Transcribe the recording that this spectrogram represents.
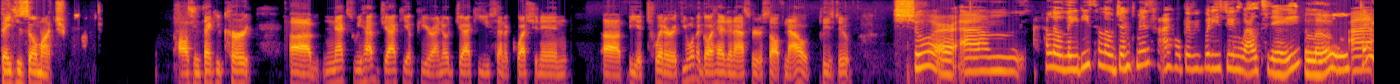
Thank you so much. Awesome. Thank you, Kurt. Um, next, we have Jackie up here. I know, Jackie, you sent a question in uh, via Twitter. If you want to go ahead and ask her yourself now, please do. Sure. Um, hello, ladies. Hello, gentlemen. I hope everybody's doing well today. Hello. Uh,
